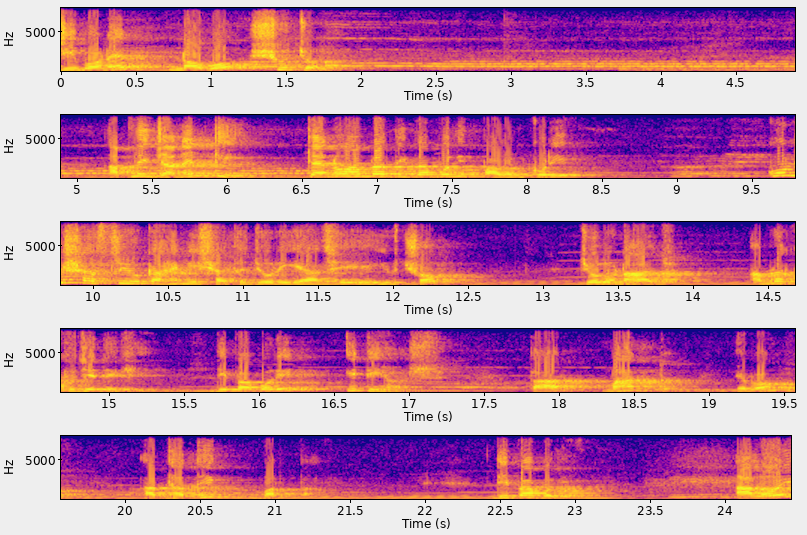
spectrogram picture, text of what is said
জীবনের নব সূচনা। আপনি জানেন কি, কেন আমরা দীপাবলি পালন করি? কোন শাস্ত্রীয় কাহিনীর সাথে জড়িয়ে আছে এই উৎসব? চলুন আজ আমরা খুঁজে দেখি দীপাবলির ইতিহাস, তার মাহাত্ম্য এবং আধ্যাত্মিক বার্তা। দীপাবলি, আলোয়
